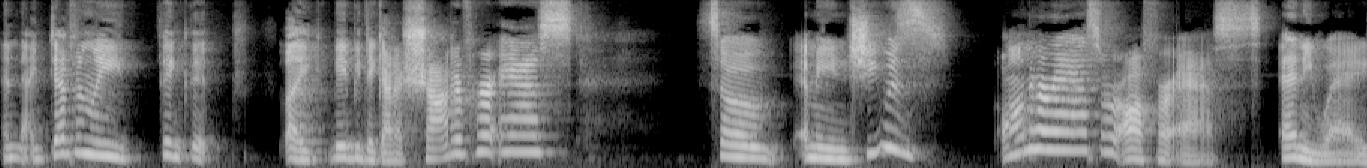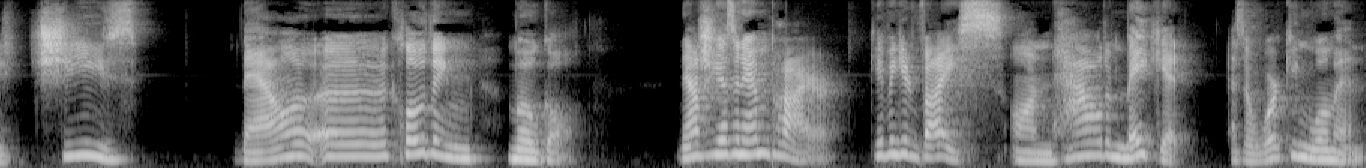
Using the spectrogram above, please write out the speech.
And I definitely think that like maybe they got a shot of her ass. So I mean, she was on her ass or off her ass. Anyway, she's now a clothing mogul. Now she has an empire, giving advice on how to make it as a working woman.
